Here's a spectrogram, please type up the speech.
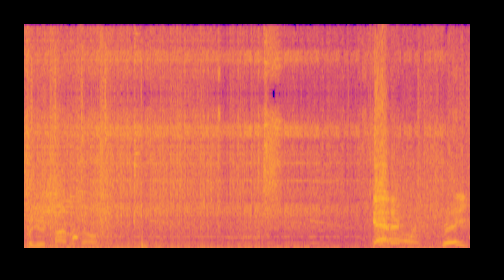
Put your timers on. Got her. Oh, uh, great.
